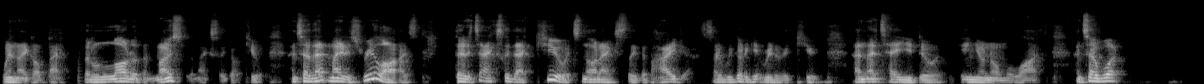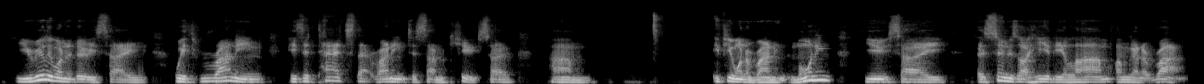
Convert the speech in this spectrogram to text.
when they got back. But a lot of them, most of them actually got cured. And so that made us realize that it's actually that cue, it's not actually the behavior. So we've got to get rid of the cue. And that's how you do it in your normal life. And so what you really want to do is say with running is attach that running to some cue. So um, if you want to run in the morning, you say, as soon as I hear the alarm, I'm going to run.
